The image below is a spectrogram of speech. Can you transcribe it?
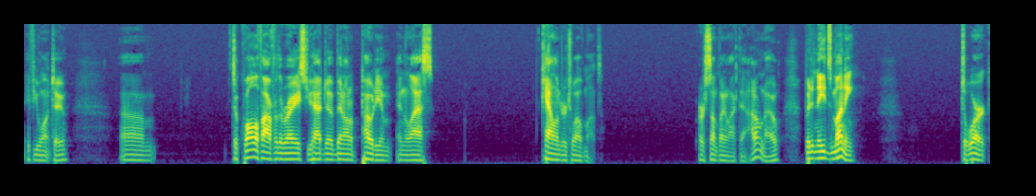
if you want to. Um to qualify for the race, you had to have been on a podium in the last calendar 12 months or something like that. I don't know, but it needs money to work.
